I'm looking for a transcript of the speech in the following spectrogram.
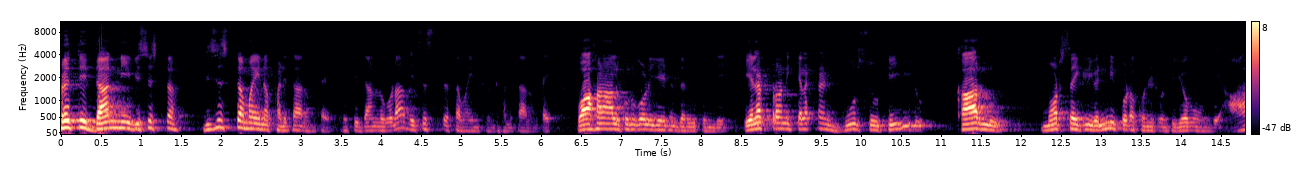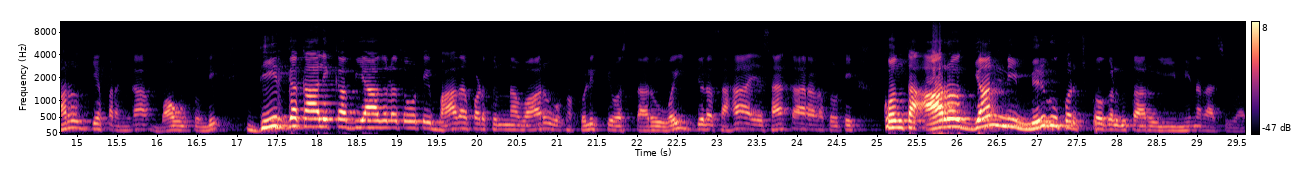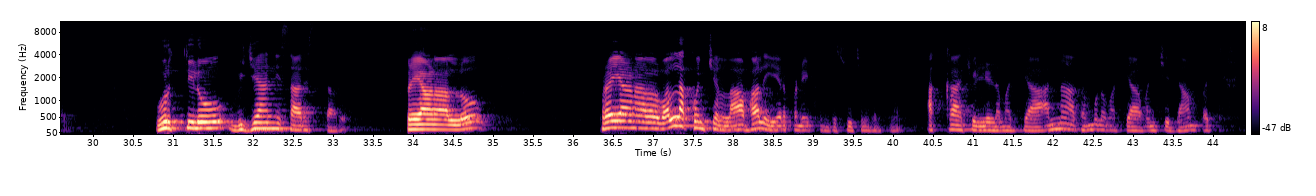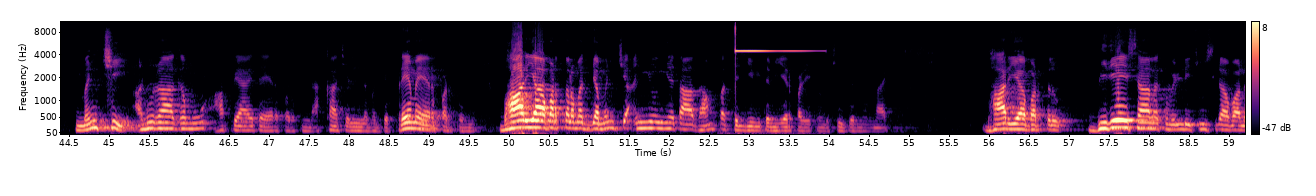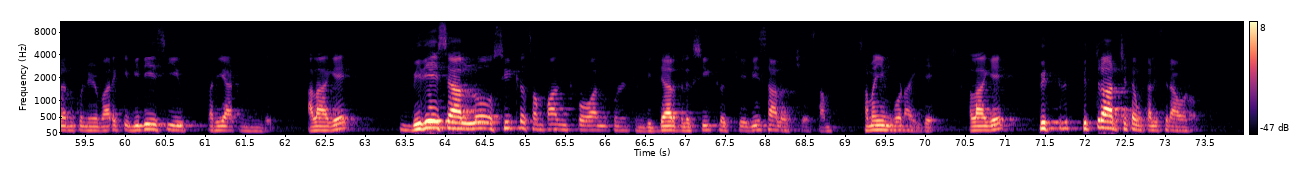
ప్రతి దాన్ని విశిష్ట విశిష్టమైన ఫలితాలు ఉంటాయి. ప్రతి దానిలో కూడా విశిష్టతమైనటువంటి ఫలితాలు ఉంటాయి. వాహనాలు కొనుగోలు చేయడం జరుగుతుంది. ఎలక్ట్రానిక్ ఎలక్ట్రానిక్ గూడ్స్ టీవీలు కార్లు మోటార్ సైకిల్ ఇవన్నీ కూడా కొనేటువంటి యోగం ఉంది. ఆరోగ్యపరంగా బాగుంటుంది. దీర్ఘకాలిక వ్యాధులతోటి బాధపడుతున్న వారు ఒక కొలిక్కి వస్తారు. వైద్యుల సహాయ సహకారాలతోటి కొంత ఆరోగ్యాన్ని మెరుగుపరుచుకోగలుగుతారు ఈ మీనరాశి వారు. వృత్తిలో విజయాన్ని సాధిస్తారు. ప్రయాణాల్లో ప్రయాణాల వల్ల కొంచెం లాభాలు ఏర్పడేటువంటి సూచనలు పెడుతున్నాయి అక్క చెల్లెళ్ళ మధ్య అన్న తమ్ముల మధ్య మంచి దాంపత్య మంచి అనురాగము ఆప్యాయత ఏర్పడుతుంది. అక్కా చెల్లెల మధ్య ప్రేమ ఏర్పడుతుంది. భార్యాభర్తల మధ్య మంచి అన్యోన్యత దాంపత్య జీవితం ఏర్పడేటువంటి సూచనలు ఉన్నాయి. భార్యాభర్తలు విదేశాలకు వెళ్ళి చూసి రావాలనుకునే వారికి విదేశీ పర్యటన ఉంది. అలాగే విదేశాల్లో సీట్లు సంపాదించుకోవాలనుకునేటువంటి విద్యార్థులకు సీట్లు వచ్చే వీసాలు వచ్చే సమయం కూడా ఇదే. అలాగే పితృ పిత్రార్జితం కలిసి రావడం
